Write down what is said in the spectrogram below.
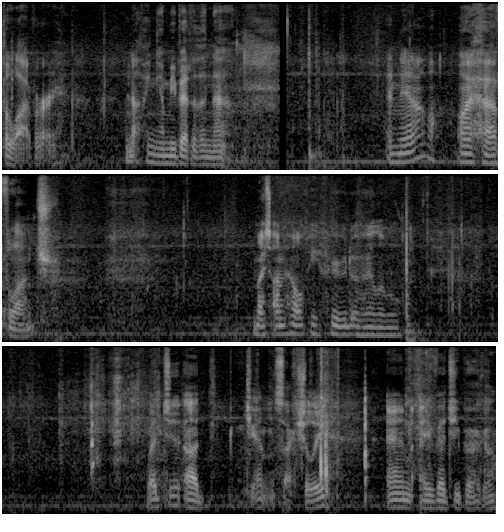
the library. Nothing can be better than that. And now I have lunch. Most unhealthy food available. Veg uh, gems actually, and a veggie burger.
